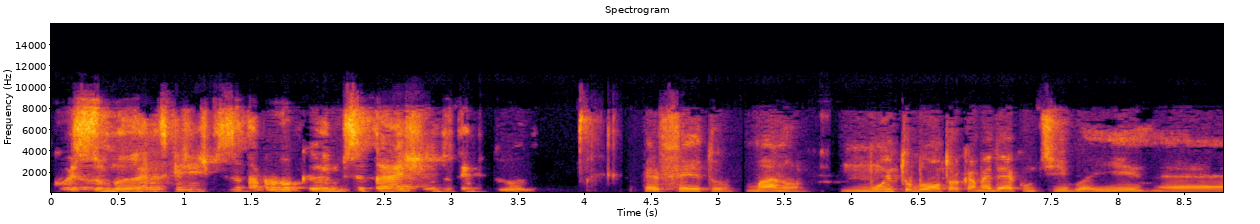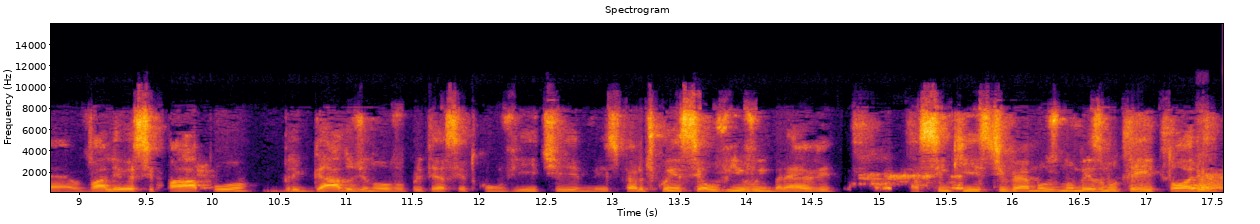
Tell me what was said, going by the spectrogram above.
coisas humanas que a gente precisa estar tá provocando, precisa estar tá agindo o tempo todo. Perfeito. Mano, muito bom trocar uma ideia contigo aí. É, valeu esse papo. Obrigado de novo por ter aceito o convite. Espero te conhecer ao vivo em breve, assim que estivermos no mesmo território,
